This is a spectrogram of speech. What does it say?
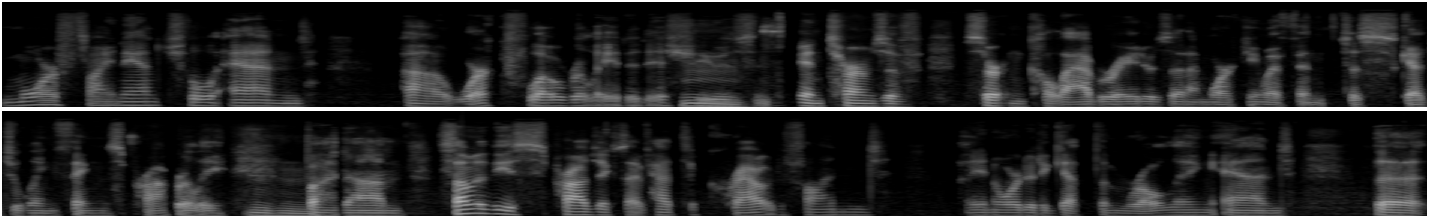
more financial and uh, workflow related issues mm. in, in, terms of certain collaborators that I'm working with and just scheduling things properly. Mm-hmm. But um, some of these projects I've had to crowd fund in order to get them rolling. And the,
